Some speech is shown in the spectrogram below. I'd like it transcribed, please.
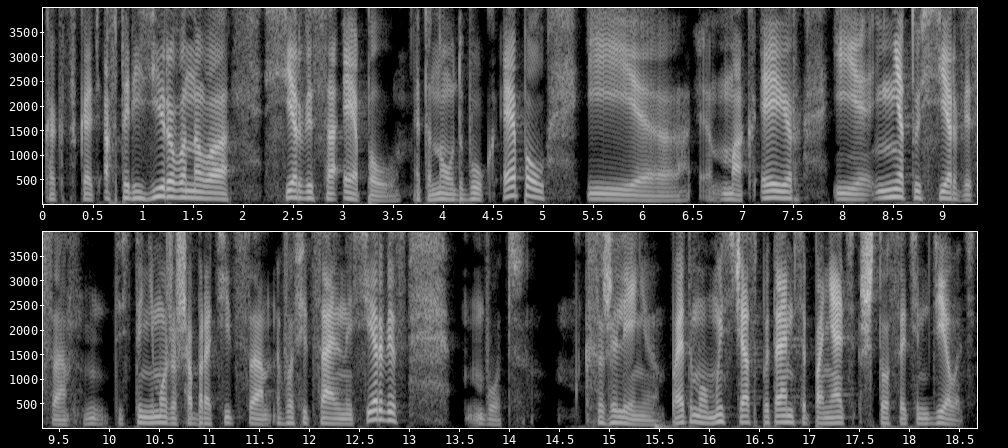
как сказать, авторизированного сервиса Apple. Это ноутбук Apple и э, Mac Air, и нету сервиса. То есть ты не можешь обратиться в официальный сервис. Вот, к сожалению. Поэтому мы сейчас пытаемся понять, что с этим делать.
